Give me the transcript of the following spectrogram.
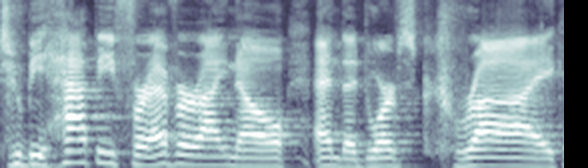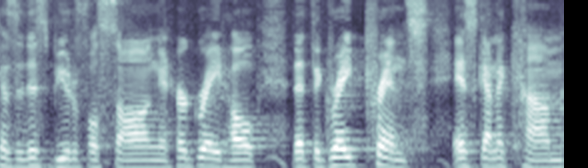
to be happy forever, I know. And the dwarfs cry because of this beautiful song and her great hope that the great prince is going to come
